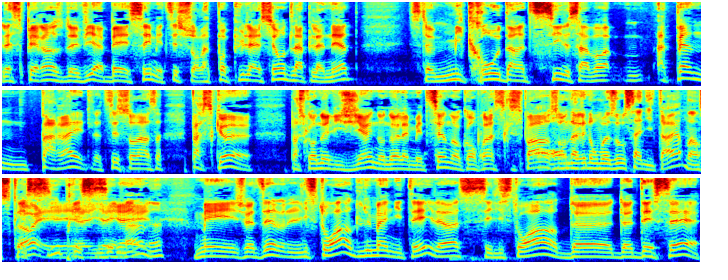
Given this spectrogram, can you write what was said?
l'espérance de vie a baissé, mais sur la population de la planète, c'est un micro dentici, ça va à peine paraître, là, tu sur l'ensemble. parce que parce qu'on a l'hygiène, on a la médecine, on comprend ce qui se passe. on avait nos mesures sanitaires dans ce ouais, cas-ci, y a- y a- précisément. là. Mais je veux dire, l'histoire de l'humanité, là, c'est l'histoire de, de décès.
